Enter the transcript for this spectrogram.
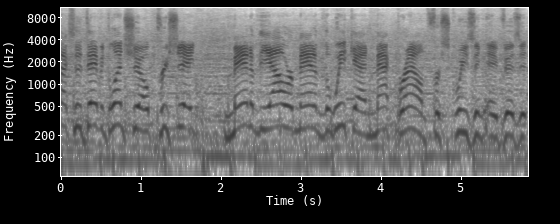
Back to the David Glenn Show. Appreciate man of the hour, man of the weekend, Mack Brown, for squeezing a visit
